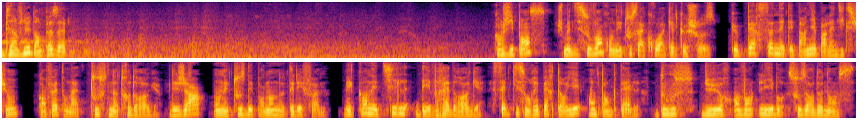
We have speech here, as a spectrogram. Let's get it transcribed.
Bienvenue dans Puzzle. Quand j'y pense, je me dis souvent qu'on est tous accros à quelque chose, que personne n'est épargné par l'addiction, qu'en fait on a tous notre drogue. Déjà, on est tous dépendants de nos téléphones. Mais qu'en est-il des vraies drogues, celles qui sont répertoriées en tant que telles, douces, dures, en vente libre, sous ordonnance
